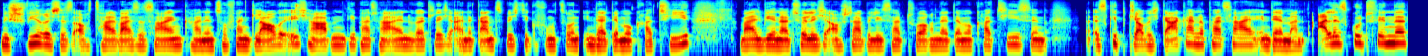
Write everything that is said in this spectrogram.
wie schwierig es auch teilweise sein kann. Insofern Insofern glaube ich, haben die Parteien wirklich eine ganz wichtige Funktion in der Demokratie, weil wir natürlich auch Stabilisatoren der Demokratie sind. Es gibt, glaube ich, gar keine Partei, in der man alles gut findet.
